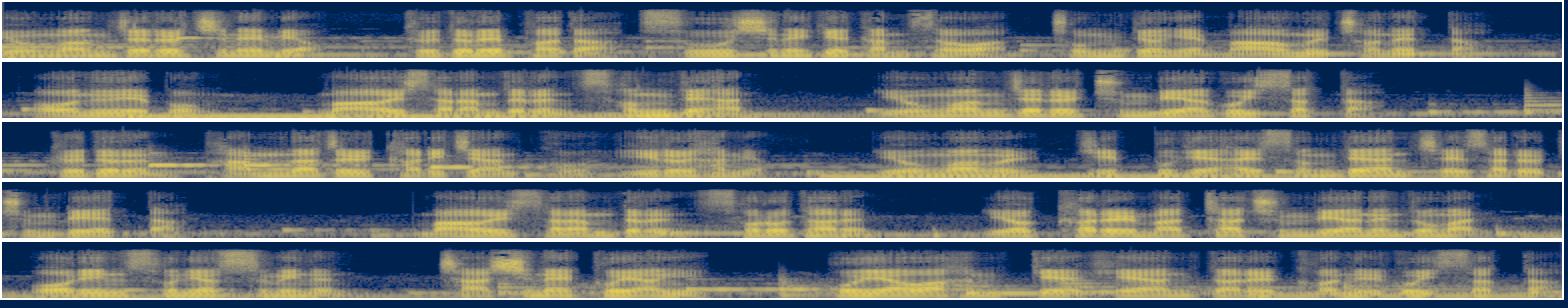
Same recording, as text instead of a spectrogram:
용왕제를 지내며 그들의 바다 수호신에게 감사와 존경의 마음을 전했다. 어느 해 봄 마을 사람들은 성대한 용왕제를 준비하고 있었다. 그들은 밤낮을 가리지 않고 일을 하며 용왕을 기쁘게 할 성대한 제사를 준비했다. 마을 사람들은 서로 다른 역할을 맡아 준비하는 동안 어린 소녀 수미는 자신의 고양이 호야와 함께 해안가를 거닐고 있었다.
